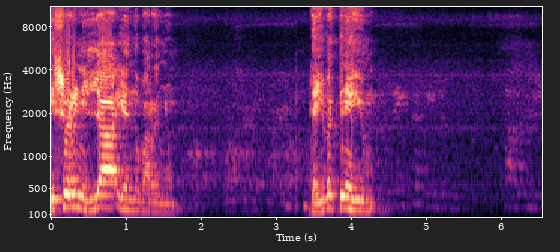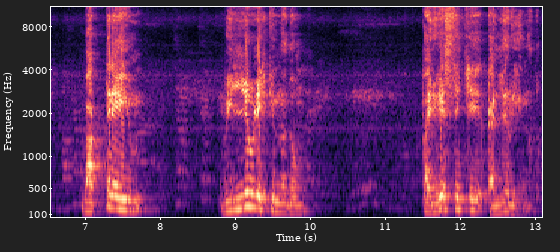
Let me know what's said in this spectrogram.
ഈശ്വരനില്ല എന്ന് പറഞ്ഞു ദൈവത്തിനെയും ഭക്തനെയും വെല്ലുവിളിക്കുന്നതും പരിഹസിച്ച് കല്ലെറിയുന്നതും.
